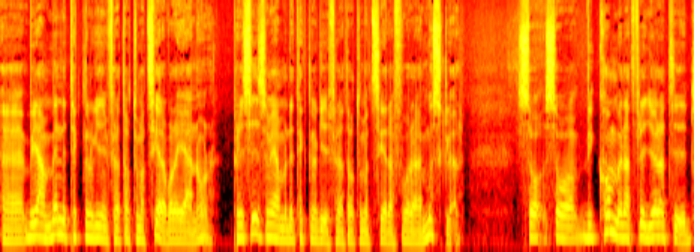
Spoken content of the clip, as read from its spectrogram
Eh, vi använder teknologin för att automatisera våra hjärnor. Precis som vi använder teknologi för att automatisera för våra muskler. Så, så vi kommer att frigöra tid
